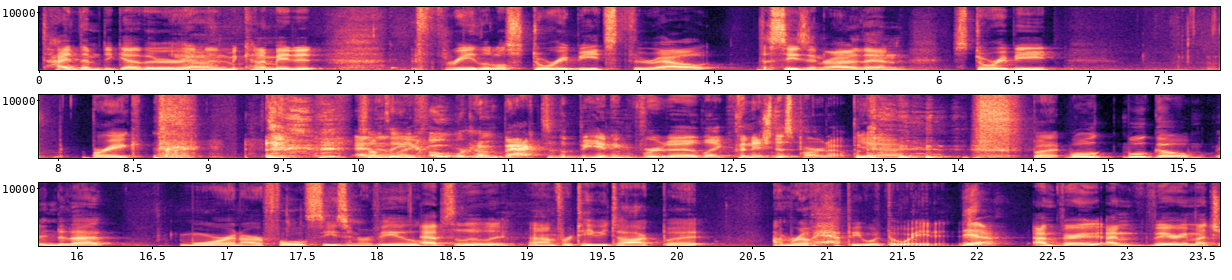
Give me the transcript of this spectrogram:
tied them together Yeah. and then kind of made it three little story beats throughout the season rather than story beat break. and Something. then like oh we're coming back to the beginning for to like finish this part up yeah. but we'll we'll go into that more in our full season review. absolutely um, for TV talk, but I'm really happy with the way it ended. yeah I'm very I'm very much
